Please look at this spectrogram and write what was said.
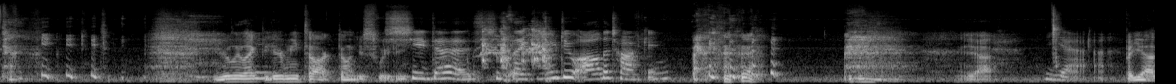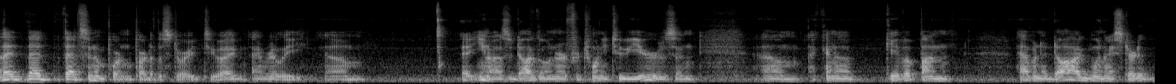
you really like to hear me talk, don't you, sweetie? She does. She's like, you do all the talking. yeah. Yeah. But yeah, that, that that's an important part of the story too. I I really, um, uh, you know, as a dog owner for 22 years, and um, I kind of gave up on having a dog when I started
